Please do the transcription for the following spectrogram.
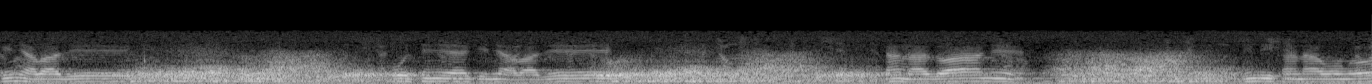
ကင်းကြပါစေ။ကိုယ်ဆင်းရဲကင်းကြပါစေ။ သံသာစွာနဲ့မိမိခန္ဓာဝန်ကို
